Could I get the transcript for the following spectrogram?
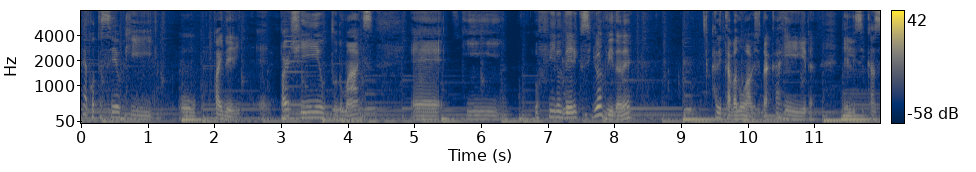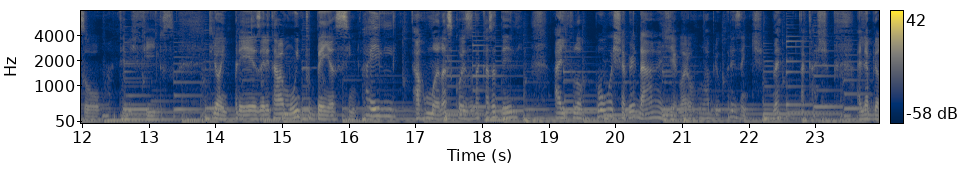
Aí aconteceu que o pai dele é, partiu, tudo mais, é, e o filho dele que seguiu a vida, né? Ele estava no auge da carreira, ele se casou, teve filhos, criou a empresa, ele estava muito bem assim. Aí ele arrumando as coisas na casa dele, aí ele falou: Poxa, é verdade, agora vamos abrir o presente, né? Da caixa. Aí ele abriu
